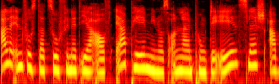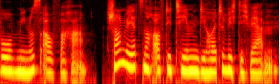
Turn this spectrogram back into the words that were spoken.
Alle Infos dazu findet ihr auf rp-online.de slash abo-aufwacher. Schauen wir jetzt noch auf die Themen, die heute wichtig werden.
